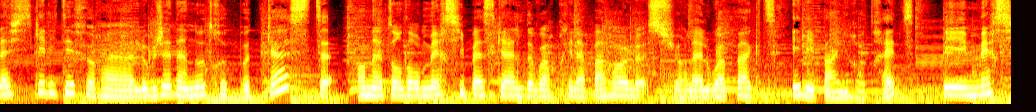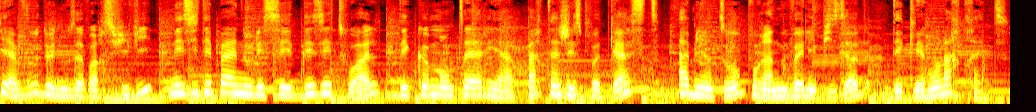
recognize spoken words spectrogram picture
La fiscalité fera l'objet d'un autre podcast. En attendant, merci Pascal d'avoir pris la parole sur la loi Pacte et l'épargne retraite. Et merci à vous de nous avoir suivis. N'hésitez pas à nous laisser des étoiles, des commentaires et à partager ce podcast. À bientôt pour un nouvel épisode d'Éclairons la retraite.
